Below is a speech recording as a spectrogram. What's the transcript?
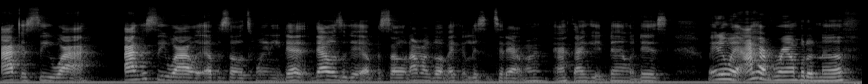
I could see why. I can see why with episode 20. That that was a good episode. I'm gonna go back and listen to that one after I get done with this. But anyway, I have rambled enough.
